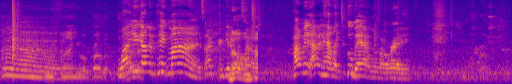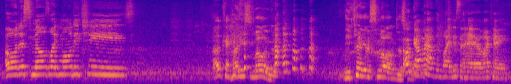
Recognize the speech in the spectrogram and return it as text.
Let me Mm. find you a brother. Why you gotta pick mine? I I get No, I'm trying. How many many? I didn't have like two bad ones already. Come on, bro. Oh, this smells like moldy cheese. Okay. How you smelling it? I don't know. You can't get a smell off just. Okay, I'm gonna have to bite this in half. I can't.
